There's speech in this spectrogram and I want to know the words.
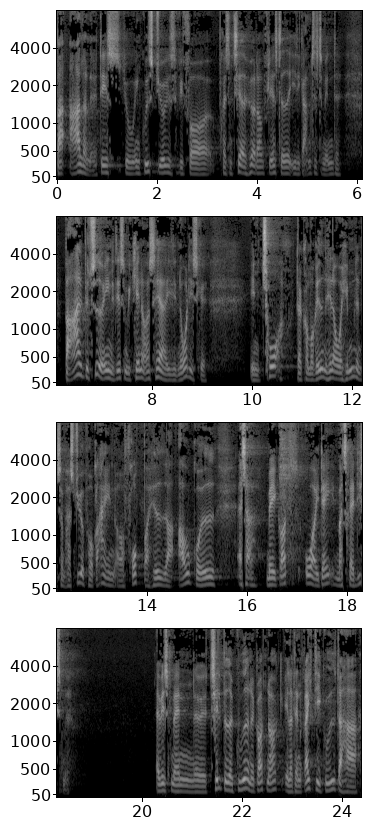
Baalerne. Det er jo en gudstyrkelse, vi får præsenteret og hørt om flere steder i det gamle testamente. Baal betyder egentlig det, som vi kender også her i det nordiske. En tor, der kommer riden hen over himlen, som har styr på regn og frugtbarhed og afgrøde. Altså med et godt ord i dag, materialisme. At hvis man øh, tilbeder guderne godt nok, eller den rigtige Gud, der har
